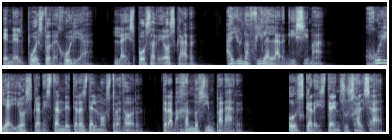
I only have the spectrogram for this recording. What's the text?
En el puesto de Julia, la esposa de Oscar, hay una fila larguísima. Julia y Oscar están detrás del mostrador, trabajando sin parar. Oscar está en su salsa,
